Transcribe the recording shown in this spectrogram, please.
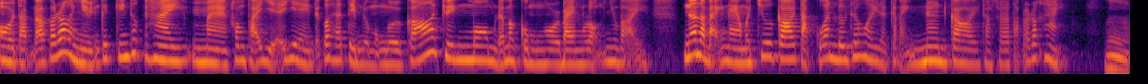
Ôi tập đó có rất là nhiều những cái kiến thức hay mà không phải dễ dàng để có thể tìm được một người có chuyên môn để mà cùng ngồi bàn luận như vậy. Nếu là bạn nào mà chưa coi tập của anh Lương Thế Huy là các bạn nên coi, thật sự là tập đó rất hay. Ừ,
